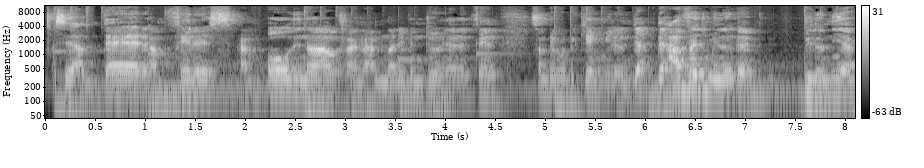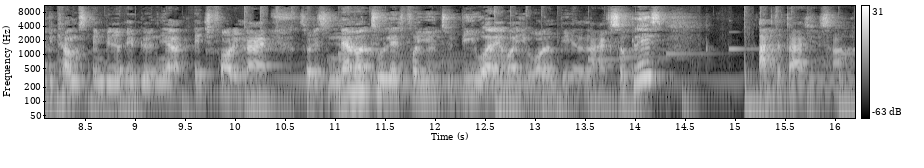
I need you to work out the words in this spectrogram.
say I'm dead, I'm finished, I'm old enough, and I'm not even doing anything. Some people became millionaires. The, the average million, uh, billionaire becomes a billionaire at age 49. So it's never too late for you to be whatever you want to be in life. So please advertise yourself,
